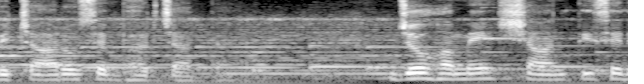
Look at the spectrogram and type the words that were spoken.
विचारों से भर जाता है, जो हमें शांति से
